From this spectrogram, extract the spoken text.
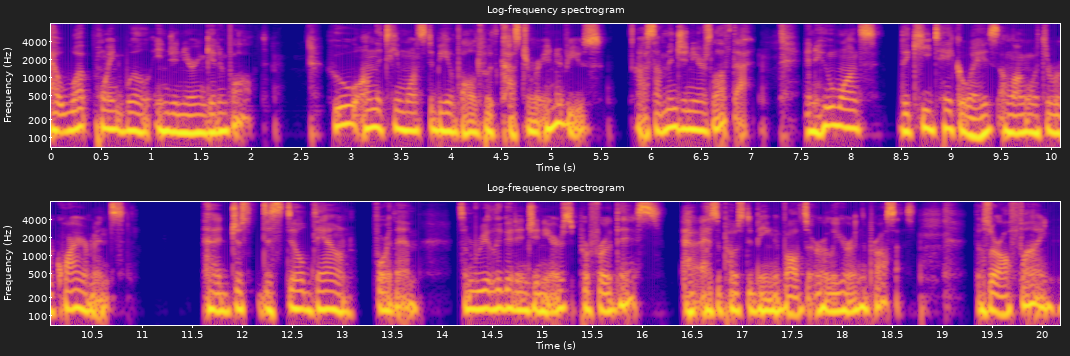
At what point will engineering get involved? Who on the team wants to be involved with customer interviews? Uh, some engineers love that. And who wants the key takeaways along with the requirements uh, just distilled down for them? Some really good engineers prefer this as opposed to being involved earlier in the process. Those are all fine,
